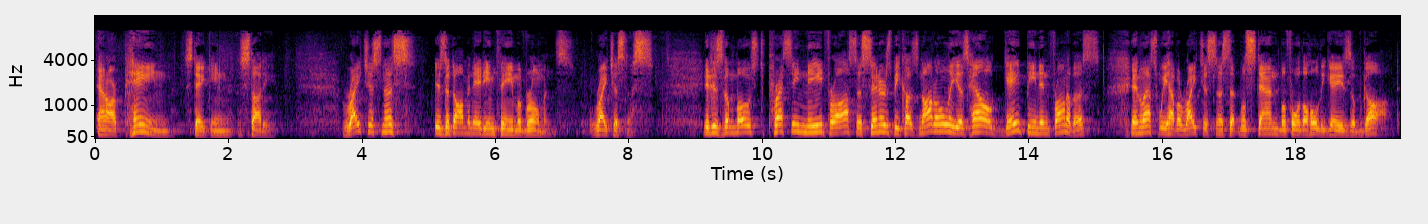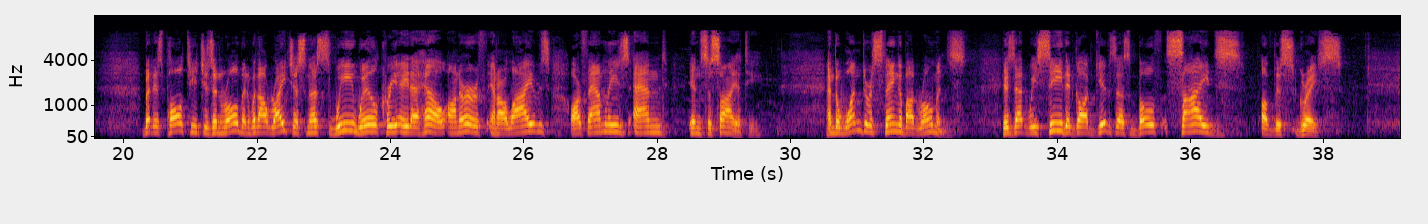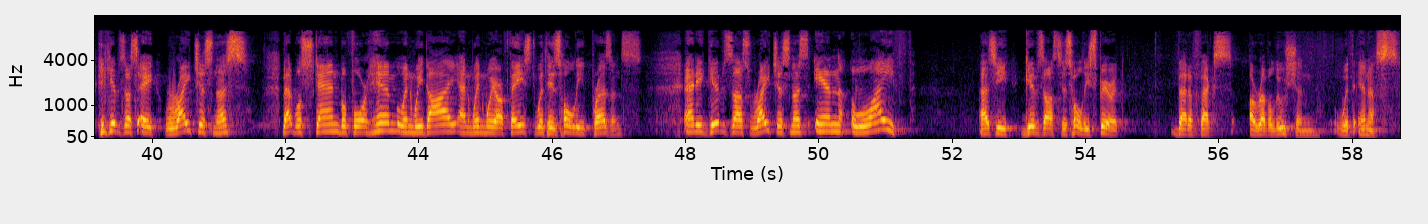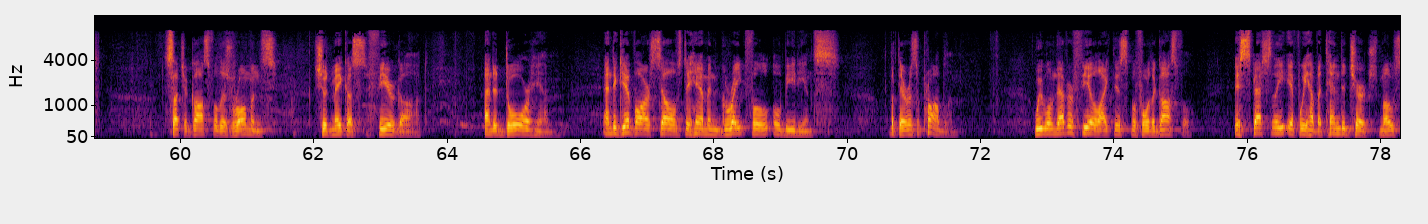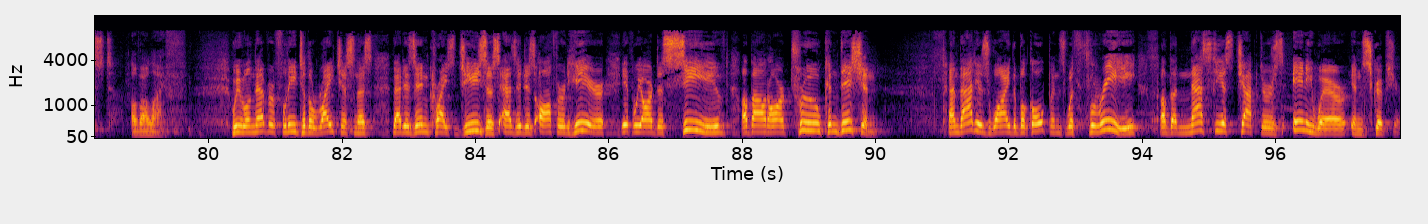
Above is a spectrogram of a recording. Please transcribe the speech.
and our painstaking study. Righteousness is the dominating theme of Romans. Righteousness. It is the most pressing need for us as sinners because not only is hell gaping in front of us, unless we have a righteousness that will stand before the holy gaze of God, but as Paul teaches in Roman, without righteousness, we will create a hell on earth in our lives, our families, and in society. And the wondrous thing about Romans is that we see that God gives us both sides of this grace. He gives us a righteousness that will stand before Him when we die and when we are faced with His holy presence and He gives us righteousness in life as He gives us His Holy Spirit that affects a revolution within us. Such a gospel as Romans should make us fear God and adore Him and to give ourselves to Him in grateful obedience. But there is a problem. We will never feel like this before the gospel especially if we have attended church most of our life. We will never flee to the righteousness that is in Christ Jesus as it is offered here if we are deceived about our true condition. And that is why the book opens with three of the nastiest chapters anywhere in Scripture.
